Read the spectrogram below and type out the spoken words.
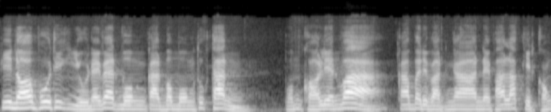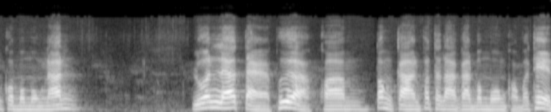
พี่น้องผู้ที่อยู่ในแวดวงการประมงทุกท่าน ผมขอเรียนว่าการปฏิบัติงานในภารกิจของกรมประมงนั้น ล้วนแล้วแต่เพื่อความต้องการพัฒนาการประมงของประเทศ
